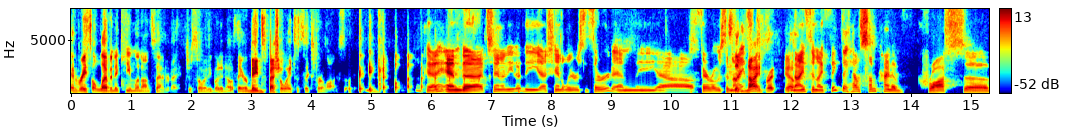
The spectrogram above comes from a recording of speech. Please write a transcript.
and race eleven at Keeneland on Saturday. Just so anybody knows, they are made special weights at six furlongs. So there you go. okay. And uh, at Santa Anita, the uh, Chandelier is the third, and the uh, Pharoah is the It's ninth. the ninth, right? Yeah. ninth, and I think they have some kind of cross. Uh,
